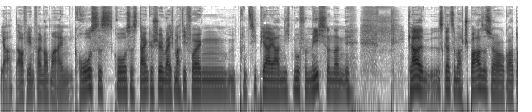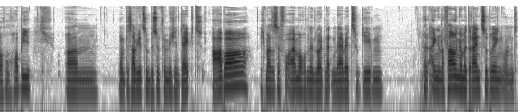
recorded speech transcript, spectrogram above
ja, da auf jeden Fall nochmal ein großes, großes Dankeschön, weil ich mache die Folgen im Prinzip ja, ja nicht nur für mich, sondern klar, das Ganze macht Spaß, ist ja gerade auch ein Hobby. Ähm, und das habe ich jetzt so ein bisschen für mich entdeckt. Aber ich mache das ja vor allem auch, um den Leuten halt einen Mehrwert zu geben, meine eigenen Erfahrungen damit reinzubringen. Und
